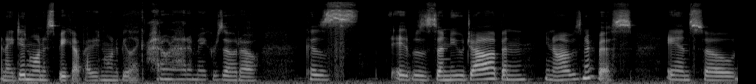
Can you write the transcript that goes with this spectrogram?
and I didn't want to speak up. I didn't want to be like, I don't know how to make risotto because it was a new job and, you know, I was nervous. And so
